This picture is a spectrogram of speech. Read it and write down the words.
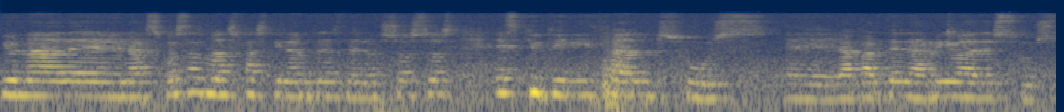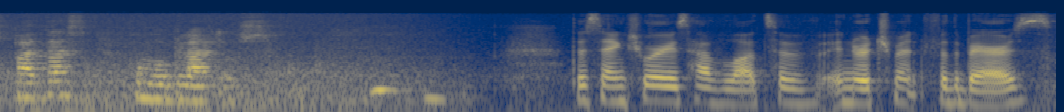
y una de las cosas más fascinantes de los osos es que utilizan sus, eh, la parte de arriba de sus patas como platos. The sanctuaries have lots of enrichment for the bears.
